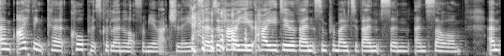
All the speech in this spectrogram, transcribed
um, I think uh, corporates could learn a lot from you actually in terms of how you how you do events and promote events and and so on. Um,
